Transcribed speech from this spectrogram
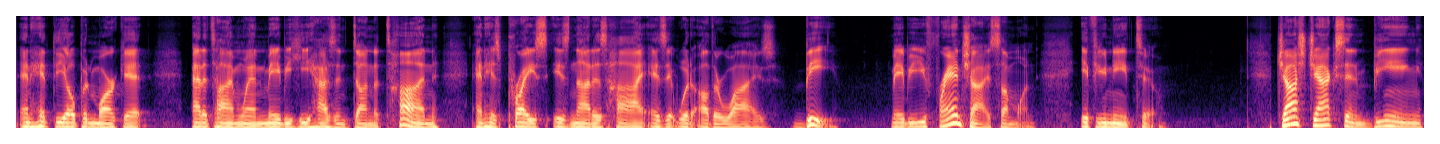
and hit the open market at a time when maybe he hasn't done a ton and his price is not as high as it would otherwise be. Maybe you franchise someone if you need to. Josh Jackson being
